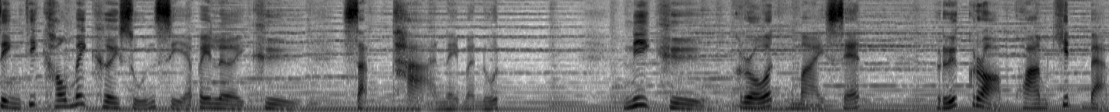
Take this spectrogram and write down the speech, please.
สิ่งที่เขาไม่เคยสูญเสียไปเลยคือศรัทธาในมนุษย์ นี่คือ growth mindset หรือกรอบความคิดแบบ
